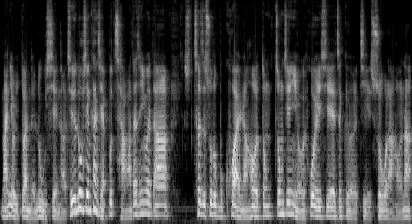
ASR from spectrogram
蛮有一段的路线哈。其实路线看起来不长啊，但是因为大家车子速度不快，然后中中间有会一些这个解说啦哈。那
